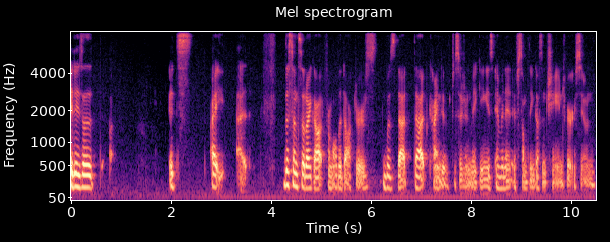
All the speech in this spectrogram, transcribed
it is a, it's, I, I, the sense that I got from all the doctors was that that kind of decision making is imminent if something doesn't change very soon.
